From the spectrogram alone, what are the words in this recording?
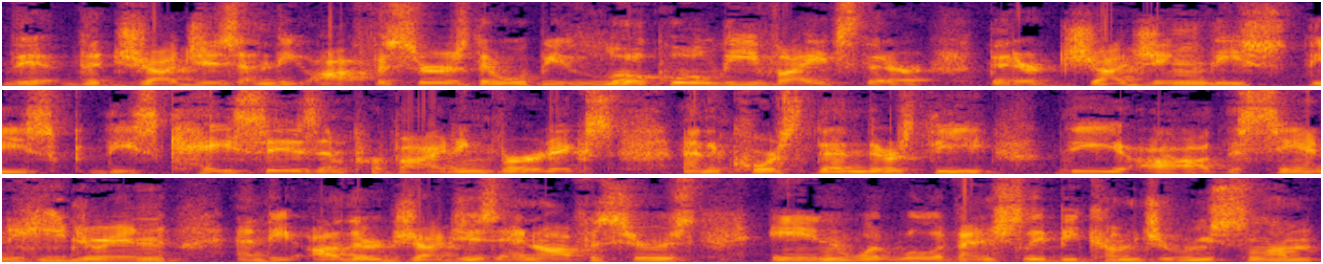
the, the judges and the officers, there will be local Levites that are that are judging these these these cases and providing verdicts. And of course, then there's the the uh, the Sanhedrin and the other judges and officers in what will eventually eventually become Jerusalem,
